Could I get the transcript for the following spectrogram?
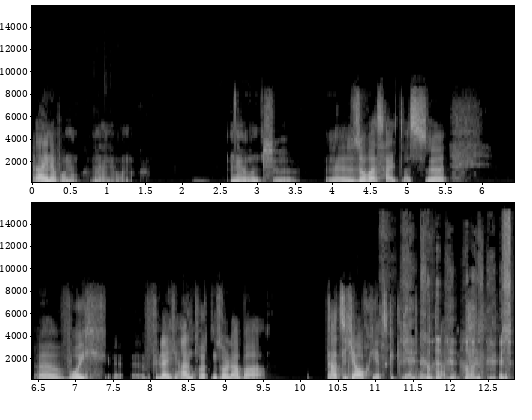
In einer Wohnung, in einer Wohnung. Ne, und äh, äh, sowas halt, was, äh, äh, wo ich äh, vielleicht antworten soll, aber hat sich auch jetzt geklärt, wo ich da bin. Aber ist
